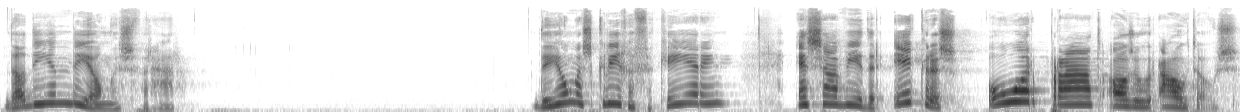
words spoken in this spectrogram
Dat dienen de jongens voor haar. De jongens kregen verkering en zo weer er ikkers oorpraat als over auto's.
